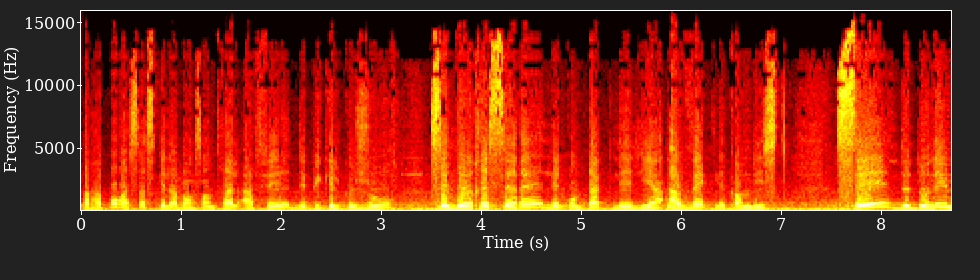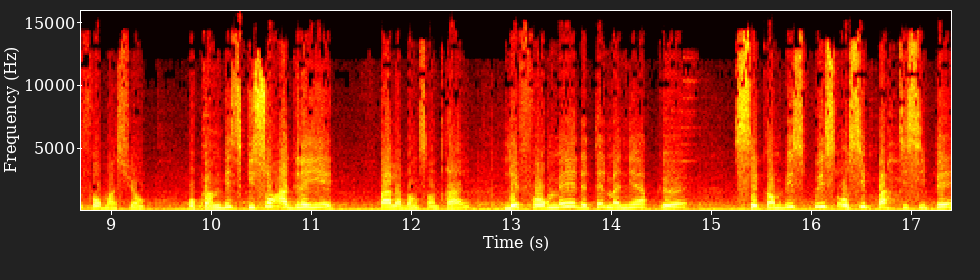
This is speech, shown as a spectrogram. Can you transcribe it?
Par rapport à ça, ce que la Banque centrale a fait depuis quelques jours, c'est de resserrer les contacts, les liens avec les cambistes. C'est de donner une formation aux cambistes qui sont agréés par la Banque centrale, les former de telle manière que ces cambistes puissent aussi participer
